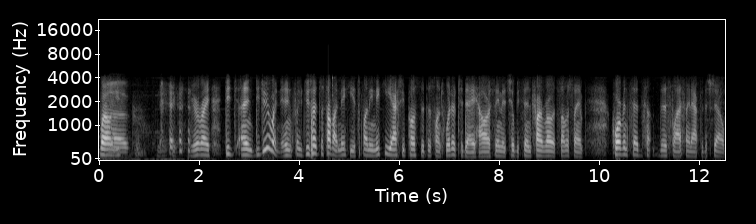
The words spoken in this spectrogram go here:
Well, you, uh, You're right. Did and did you hear what? And you just just talk about Nikki. It's funny. Nikki actually posted this on Twitter today. How I was saying that she'll be sitting front row at SummerSlam. Corbin said some, this last night after the show.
